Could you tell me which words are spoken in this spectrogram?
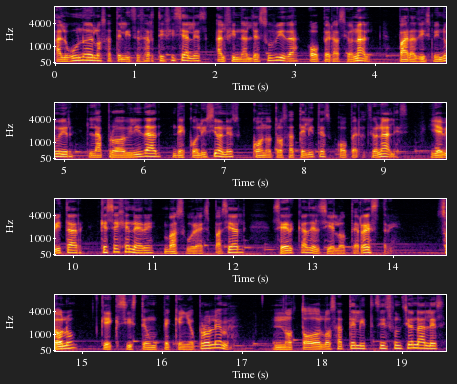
algunos de los satélites artificiales al final de su vida operacional para disminuir la probabilidad de colisiones con otros satélites operacionales y evitar que se genere basura espacial cerca del cielo terrestre. Solo que existe un pequeño problema. No todos los satélites disfuncionales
